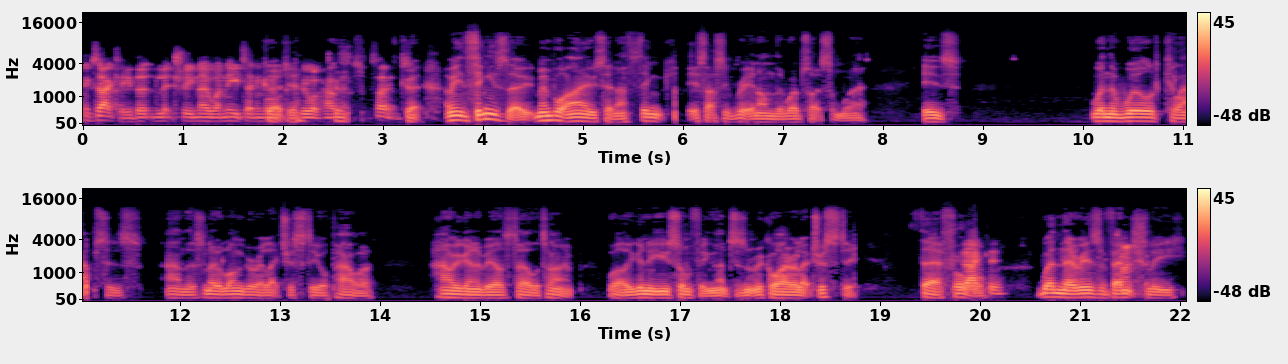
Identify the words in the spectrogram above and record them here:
Exactly. That literally no one needs anymore Correct, because yeah. we all have Correct. phones. Correct. I mean, the thing is, though, remember what I said? and I think it's actually written on the website somewhere. Is when the world collapses and there's no longer electricity or power, how are you going to be able to tell the time? Well, you're going to use something that doesn't require electricity. Therefore, Exactly. when there Yeah, is eventually,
